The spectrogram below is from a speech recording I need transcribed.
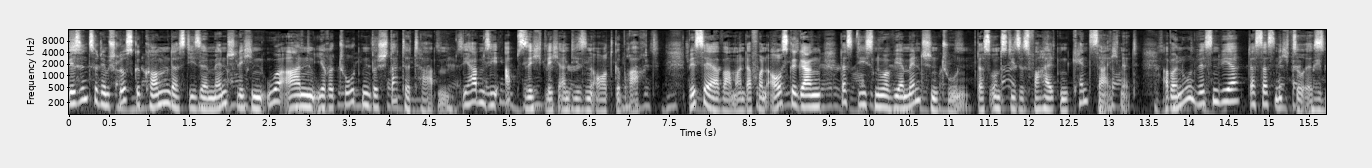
Wir sind zu dem Schluss gekommen, dass diese menschlichen Urahnen ihre Toten bestattet haben. Sie haben sie absichtlich an diesen Ort gebracht. Bisher war man davon ausgegangen, dass dies nur wir Menschen tun, dass uns dieses Verhalten kennzeichnet. Aber nun wissen wir, dass das nicht so ist.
